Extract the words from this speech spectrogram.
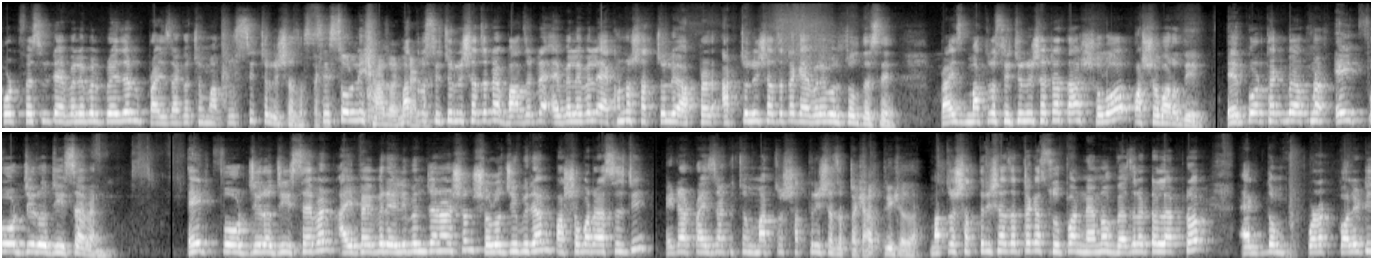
পোর্ট ফ্যাসিলিটি অ্যাভেলেবেল পেয়ে যাবেন। প্রাইস রাখা হচ্ছে মাত্র ছিচল্লিশ হাজার টাকা। ছেচল্লিশ হাজার মাত্র ছেচল্লিশ হাজার টাকা বাজেটে অ্যাভেলেবেল এখনও সাতচল্লিশ আপনার আটচল্লিশ হাজার টাকা অ্যাভেলেবেল চলতেছে। প্রাইস মাত্র ছেচল্লিশ হাজার তা ষোলো পাঁচশো বারো দিয়ে। এরপর থাকবে আপনার eight four zero G seven eight four zero G seven I ফাইভের ইলেভেন জেনারেশন ষোলো জিবি র্যাম পাঁচশো বারো এসএসডি এটার প্রাইস রাখা হচ্ছে মাত্র সাতত্রিশ হাজার টাকা। সাতত্রিশ হাজার। মাত্র সাতত্রিশ হাজার টাকা সুপার ন্যানো ভেজেল একটা ল্যাপটপ একদম প্রোডাক্ট কোয়ালিটি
